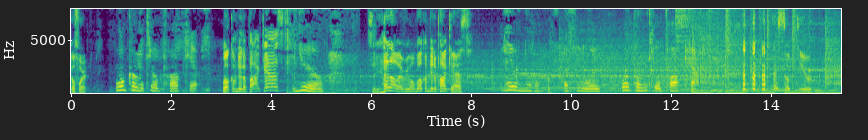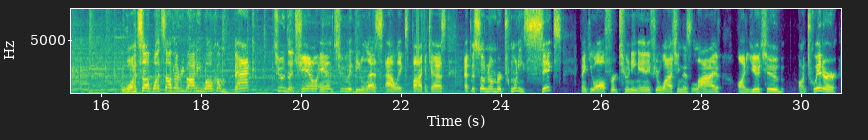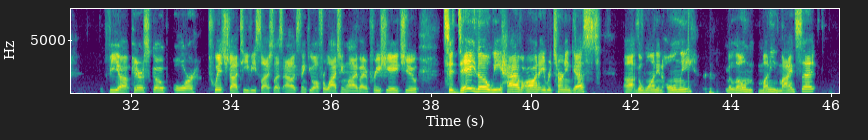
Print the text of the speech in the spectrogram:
Go for it. Welcome to the podcast. Welcome to the podcast. Yeah. Say hello, everyone. Welcome to the podcast. Hello, everyone. Welcome to the podcast. They're so cute. What's up? What's up, everybody? Welcome back to the channel and to the Les Alex podcast, episode number 26. Thank you all for tuning in. If you're watching this live on YouTube, on Twitter, via Periscope or twitch.tv slash Les Alex, thank you all for watching live. I appreciate you. Today, though, we have on a returning guest, uh, the one and only Malone Money Mindset.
